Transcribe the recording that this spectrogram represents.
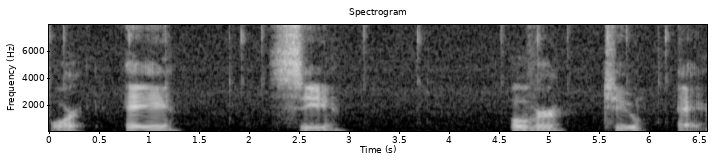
4ac over 2a.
